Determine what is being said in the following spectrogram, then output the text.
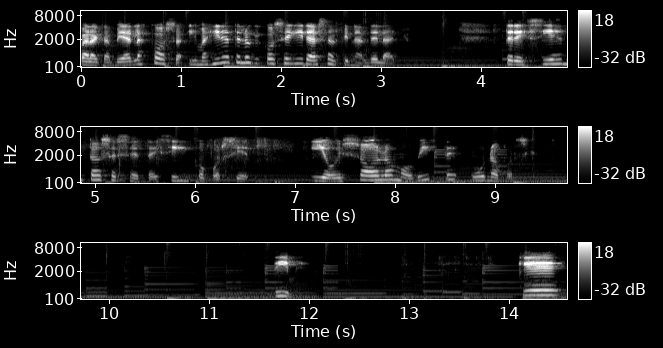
para cambiar las cosas, imagínate lo que conseguirás al final del año. 365%. Y hoy solo moviste 1%. Dime, ¿qué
